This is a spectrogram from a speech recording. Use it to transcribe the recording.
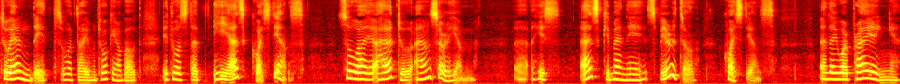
to end it, what I'm talking about, it was that he asked questions. So I had to answer him. Uh, he's asked many spiritual questions, and they were praying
